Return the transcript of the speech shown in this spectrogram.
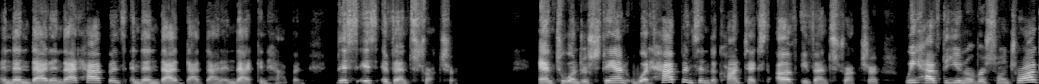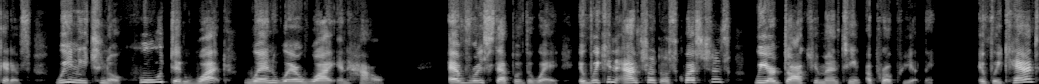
and then that and that happens, and then that, that, that, and that can happen. This is event structure. And to understand what happens in the context of event structure, we have the universal interrogatives. We need to know who did what, when, where, why, and how every step of the way. If we can answer those questions, we are documenting appropriately. If we can't,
